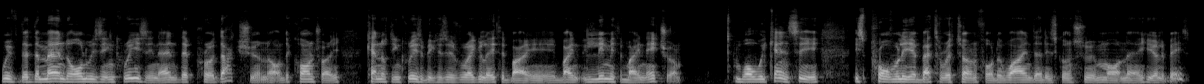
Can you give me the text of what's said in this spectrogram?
with the demand always increasing and the production, on the contrary, cannot increase because it's regulated by by limited by nature. What we can see is probably a better return for the wine that is consumed on a yearly basis.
